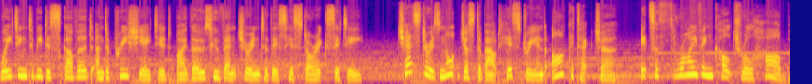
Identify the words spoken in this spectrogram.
waiting to be discovered and appreciated by those who venture into this historic city. Chester is not just about history and architecture, it's a thriving cultural hub.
